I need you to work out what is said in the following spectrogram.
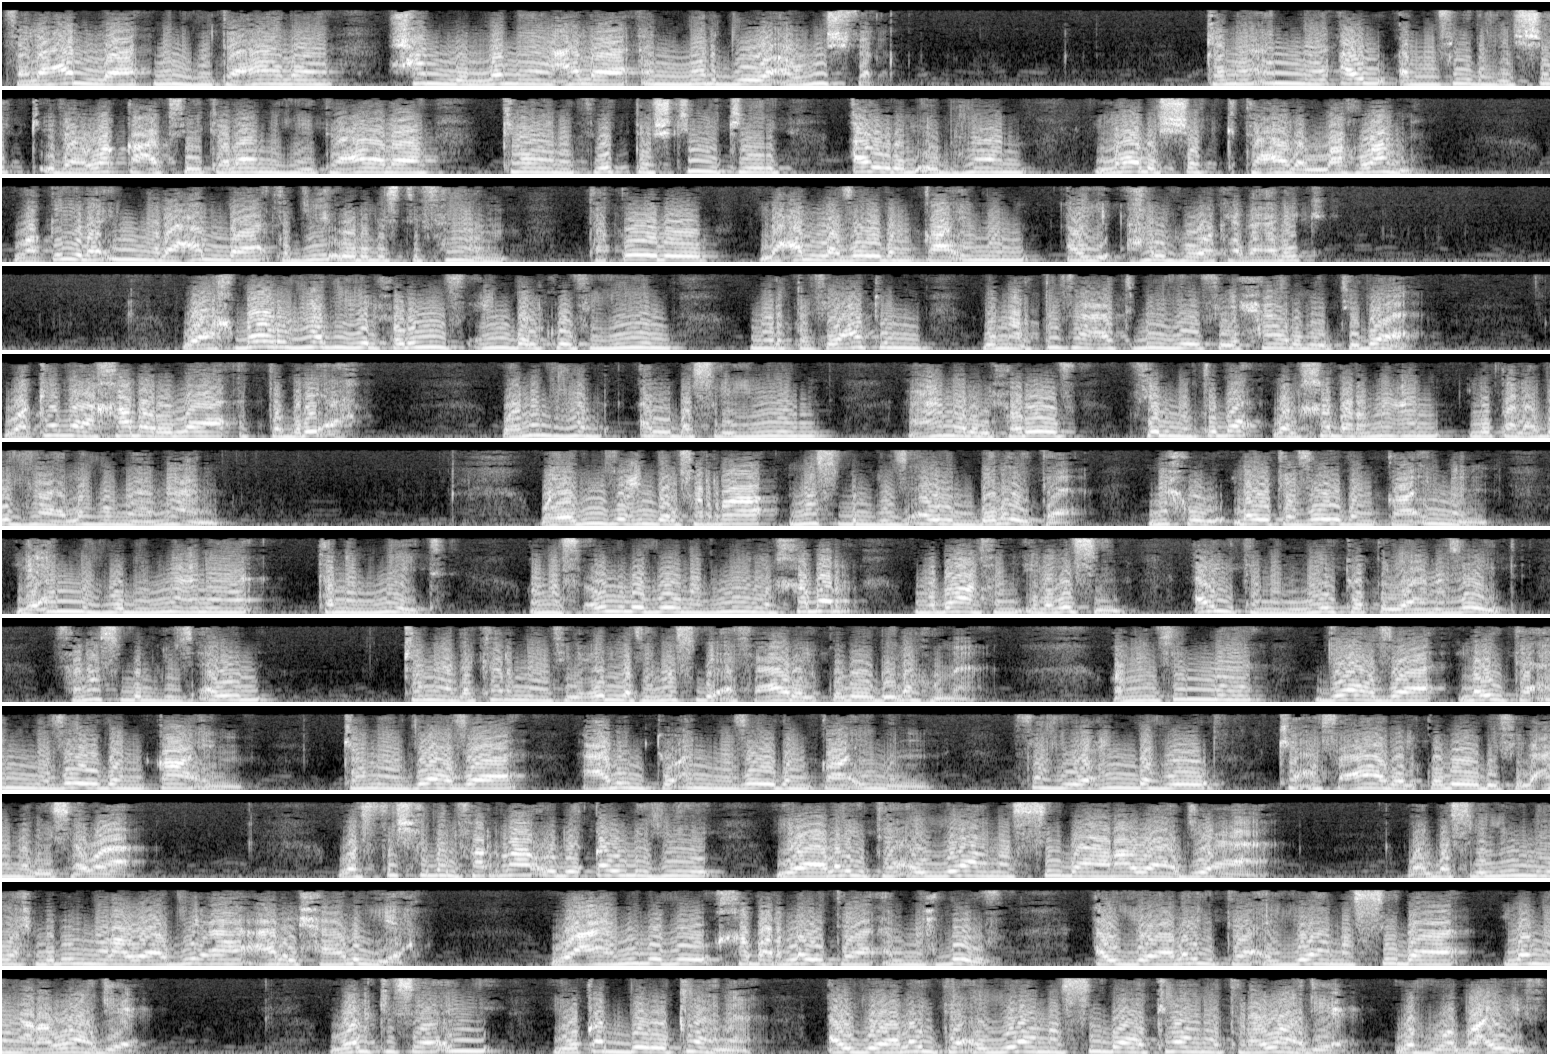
فلعل منه تعالى حمل لنا على أن نرجو أو نشفق. كما أن أو المفيدة للشك إذا وقعت في كلامه تعالى كانت للتشكيك أو للإبهام لا للشك تعالى الله عنه. وقيل إن لعل تجيء للاستفهام تقول لعل زيدا قائم أي هل هو كذلك؟ وأخبار هذه الحروف عند الكوفيين مرتفعة بما ارتفعت به في حال الابتداء وكذا خبر لا التبرئة. ومذهب البصريين عمل الحروف في المبتدأ والخبر معا لطلبها لهما معا. ويجوز عند الفراء نصب الجزئين بليت نحو ليت زيدا قائما لأنه بمعنى تمنيت. ومفعوله مضمون الخبر مضافا إلى الاسم. أي تمنيت قيام زيد. فنصب الجزئين كما ذكرنا في علة نصب أفعال القلوب لهما. ومن ثم جاز ليت أن زيدا قائم. كما جاز علمت أن زيدا قائم. فهي عنده كأفعال القلوب في العمل سواء. واستشهد الفراء بقوله يا ليت أيام الصبا رواجعا. والبصريون يحملون رواجعا على الحالية وعامله خبر ليت المحذوف أي يا ليت أيام الصبا لنا رواجع. والكسائي يقدر كان أي يا ليت أيام الصبا كانت رواجع وهو ضعيف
